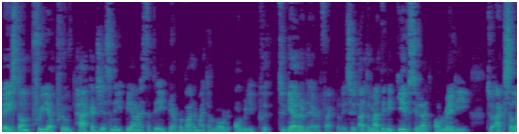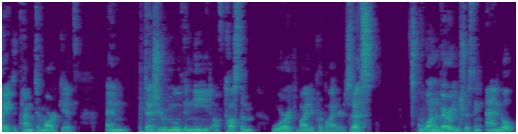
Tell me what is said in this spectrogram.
based on pre-approved packages and APIs that the API provider might have already put together there effectively. So it automatically gives you that already to accelerate the time to market and potentially remove the need of custom work by the provider. So that's one very interesting angle.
